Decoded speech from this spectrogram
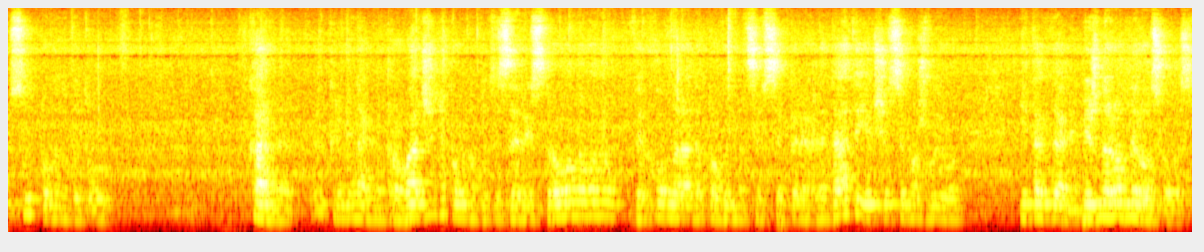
і суд, повинно бути карне е, кримінальне провадження, повинно бути зареєстровано воно. Верховна Рада повинна це все переглядати, якщо це можливо, і так далі. Міжнародний розголос,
